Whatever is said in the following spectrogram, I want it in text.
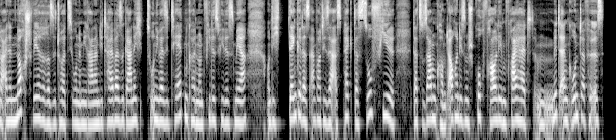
eine noch schwerere Situation im Iran haben, die teilweise gar nicht zu Universitäten können und vieles, vieles mehr. Und ich denke, dass einfach dieser Aspekt, dass so viel da zusammenkommt, auch in diesem Spruch Frau, Leben, Freiheit, ähm, mit ein Grund dafür ist,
